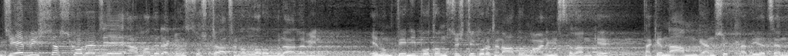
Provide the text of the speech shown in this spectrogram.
যে বিশ্বাস করে যে আমাদের একজন স্রষ্টা আছেন আল্লাহ রবুল্লা আলমিন এবং তিনি প্রথম সৃষ্টি করেছেন আদম আলী ইসলামকে তাকে নাম জ্ঞান শিক্ষা দিয়েছেন,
